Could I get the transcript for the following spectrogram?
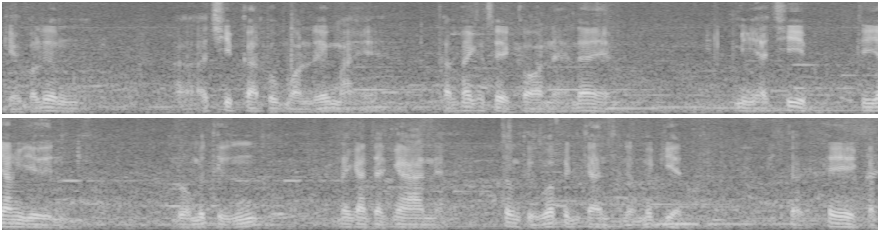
เกี่ยวกับเรื่องอาชีพการปลูกหม่อนเลี้ยงไหมทำให้เกษตรกรเนี่ยได้มีอาชีพที่ยั่งยืน รวมไปถึงในการจัดงานเนี่ยต้องถือว่าเป็นการเฉลิมพระเกียรติให้กับ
